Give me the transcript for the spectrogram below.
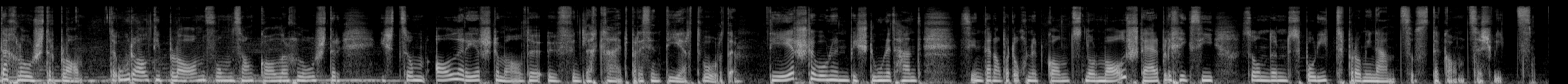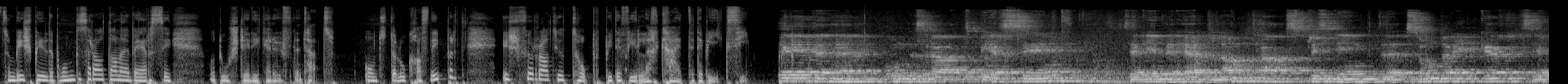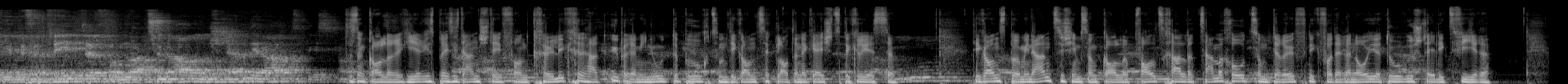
Der Klosterplan, der uralte Plan vom St. Galler Kloster, ist zum allerersten Mal der Öffentlichkeit präsentiert worden. Die ersten, die ihn bestaunet haben, sind dann aber doch nicht ganz normal Sterbliche gewesen, sondern Politprominenz aus der ganzen Schweiz. Zum Beispiel der Bundesrat Alain Berset, der die Ausstellung eröffnet hat. Und der Lukas Lippert war für Radio Top bei den Feierlichkeiten dabei. Gewesen. Sehr geehrter Herr Bundesrat Berset, sehr geehrter Herr Landtagspräsident äh, Sonderegger, sehr geehrte Vertreter vom Nationalen Ständerat. Der St. Galler Regierungspräsident Stefan Köliker hat über eine Minute gebraucht, um die ganzen geladenen Gäste zu begrüßen. Die ganze Prominenz ist im St. Galler Pfalzkeller zusammengekommen, um die Eröffnung dieser neuen Tourausstellung zu feiern.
